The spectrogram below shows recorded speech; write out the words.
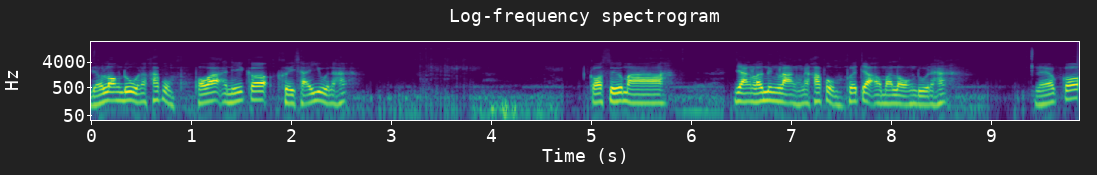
เดี๋ยวลองดูนะครับผมเพราะว่าอันนี้ก็เคยใช้อยู่นะฮะก็ซื้อมาอย่างละหนึ่งลังนะครับผมเพื่อจะเอามาลองดูนะฮะแล้วก็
